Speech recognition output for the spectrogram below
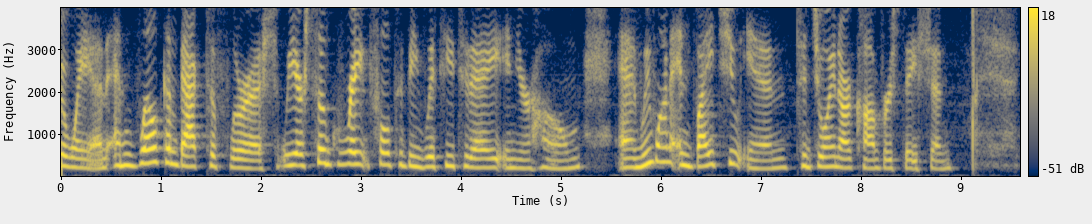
Joanne, and welcome back to Flourish. We are so grateful to be with you today in your home, and we want to invite you in to join our conversation.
